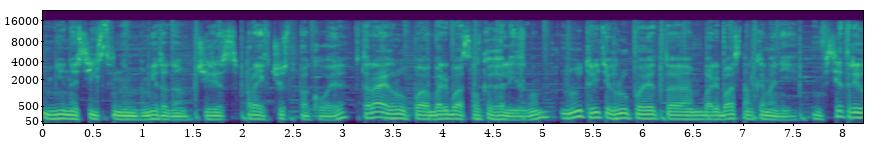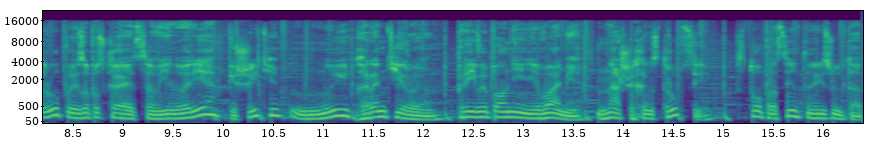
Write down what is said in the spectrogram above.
ненасильственным методом через проект «Чувство покоя». Вторая группа – борьба с алкоголизмом. Ну и третья группа – это борьба с наркоманией. Все три группы запускаются в январе. Пишите. Мы гарантируем при выполнении вами наших инструкций стопроцентный результат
